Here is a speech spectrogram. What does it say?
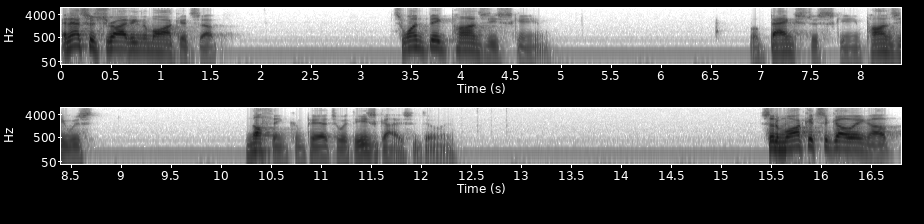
And that's what's driving the markets up. It's one big Ponzi scheme a bankster scheme. Ponzi was nothing compared to what these guys are doing. So the markets are going up.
